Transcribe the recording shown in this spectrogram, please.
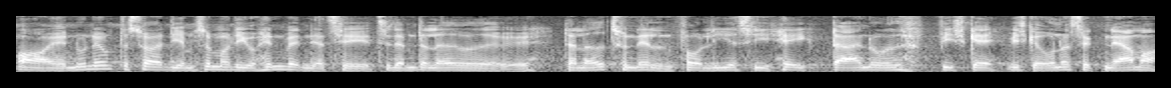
Og øh, nu nævnte du så, at jamen, så må de jo henvende jer til, til dem, der lavede, øh, der lavede tunnelen, for lige at sige, hey, der er noget, vi skal, vi skal undersøge nærmere.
